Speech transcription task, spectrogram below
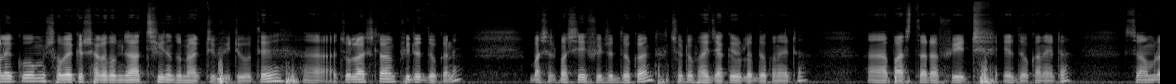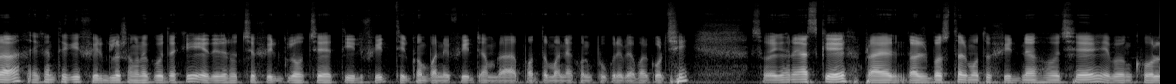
আলাইকুম, সবাইকে স্বাগতম জানাচ্ছি নতুন একটি ভিডিওতে। চলে আসলাম ফিটের দোকানে, বাসার পাশে ফিটের দোকান, ছোট ভাই জাকিরুল্লার দোকান এটা পাঁচতারা ফিট এর দোকান এটা। সো আমরা এখান থেকে ফিডগুলো সংগ্রহ করে থাকি এদের হচ্ছে ফিডগুলো হচ্ছে তীর ফিড তীর কোম্পানির ফিড আমরা বর্তমানে এখন পুকুরে ব্যবহার করছি। সো এখানে আজকে প্রায় দশ বস্তার মতো ফিড নেওয়া হয়েছে এবং খোল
